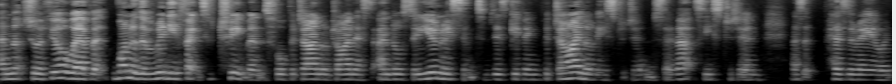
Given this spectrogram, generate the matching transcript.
I'm not sure if you're aware, but one of the really effective treatments for vaginal dryness and also urinary symptoms is giving vaginal estrogen. So that's estrogen as a pessary or a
